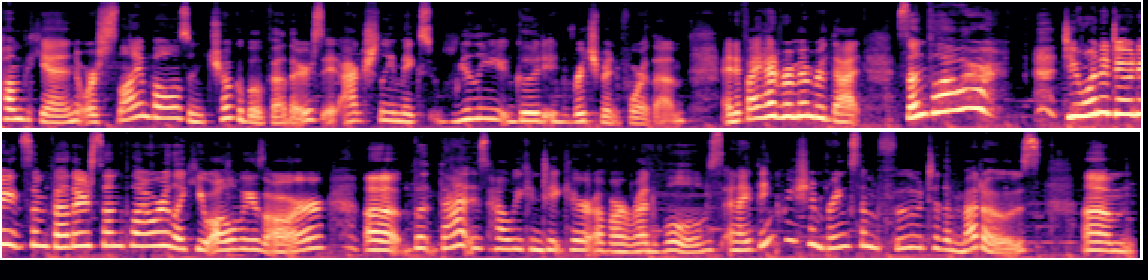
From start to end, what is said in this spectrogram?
pumpkin, or slime balls and chocobo feathers, it actually makes really good enrichment for them. And if I had remembered that, sunflower! Do you want to donate some feathers, Sunflower, like you always are? Uh, but that is how we can take care of our red wolves. And I think we should bring some food to the meadows. Um,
